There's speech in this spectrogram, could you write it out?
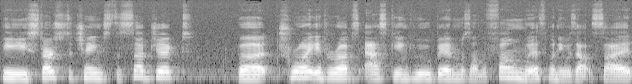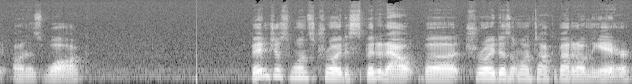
He starts to change the subject, but Troy interrupts, asking who Ben was on the phone with when he was outside on his walk. Ben just wants Troy to spit it out, but Troy doesn't want to talk about it on the air.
